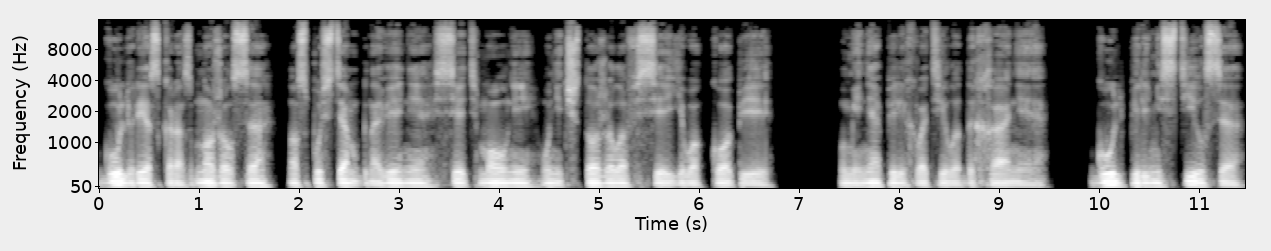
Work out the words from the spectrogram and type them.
Гуль резко размножился, но спустя мгновение сеть молний уничтожила все его копии. У меня перехватило дыхание. Гуль переместился.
